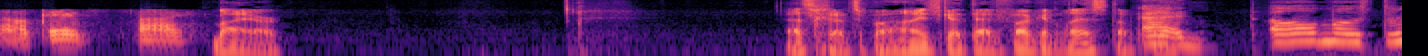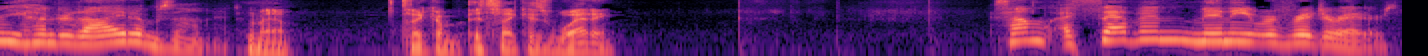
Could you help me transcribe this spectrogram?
Okay, bye. Bye, Art. That's chutzpah. Huh? He's got that fucking list up there. Uh, almost 300 items on it. Man, it's like a, it's like his wedding. Some uh, seven mini refrigerators.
